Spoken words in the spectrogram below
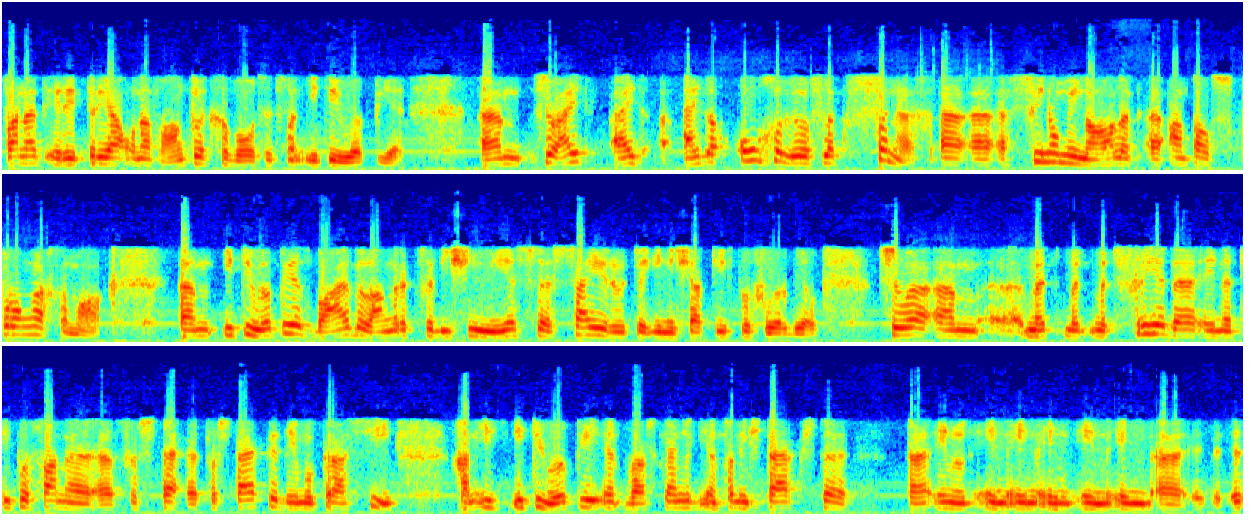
vandat Eritrea onafhanklik geword het van Ethiopië. Ehm um, so hy hy hy het ongelooflik vinnig 'n uh, 'n uh, fenominale uh, aantal spronge gemaak. Ehm um, Ethiopië is baie belangrik vir die Chinese syroete inisiatief byvoorbeeld. So ehm um, met met met vrede en 'n tipe van 'n verster, versterkte demokrasie gaan Ethiopië waarskynlik een van die sterkste uh, en en en en en en uh,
